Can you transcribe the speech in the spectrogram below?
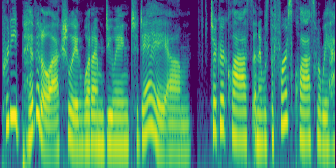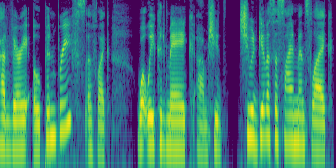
pretty pivotal actually in what I'm doing today. Um, took her class, and it was the first class where we had very open briefs of like what we could make. Um, she she would give us assignments like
